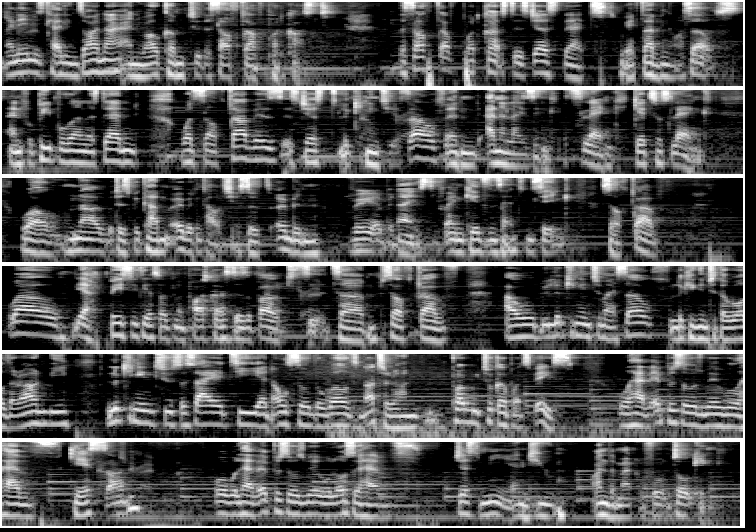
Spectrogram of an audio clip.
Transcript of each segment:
My name is Kelly Nzwana, and welcome to the Self Cav Podcast. The Self Cav Podcast is just that we're cavving ourselves. And for people who understand what self cav is, it's just looking into yourself and analyzing. It's slang, ghetto slang. Well, now it has become urban culture, so it's urban, very urbanized. You find kids in Sandton saying self cav. Well, yeah, basically that's what my podcast is about. It's, it's um, self cav. I will be looking into myself, looking into the world around me, looking into society and also the world not around me. Probably took up one space. We'll have episodes where we'll have guests on, or we'll have episodes where we'll also have just me and you on the microphone talking.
